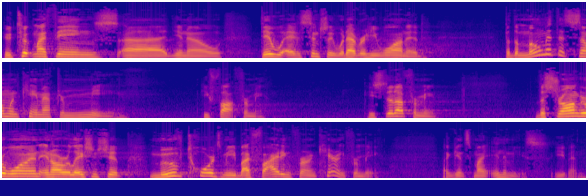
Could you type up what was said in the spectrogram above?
who took my things, uh, you know, did essentially whatever he wanted. But the moment that someone came after me, he fought for me. He stood up for me. The stronger one in our relationship moved towards me by fighting for and caring for me against my enemies, even.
